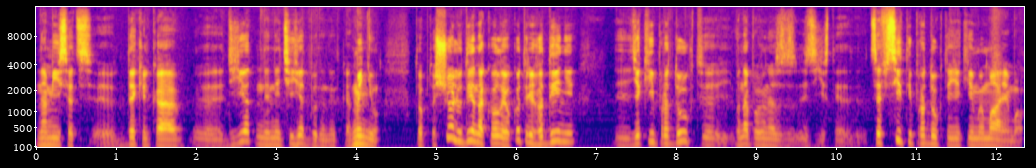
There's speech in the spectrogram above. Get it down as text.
на місяць, е, декілька е, дієт, не, дієт буде, не така, меню. Тобто, що людина, коли, о котрій годині, е, який продукт вона повинна з'їсти. Це всі ті продукти, які ми маємо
